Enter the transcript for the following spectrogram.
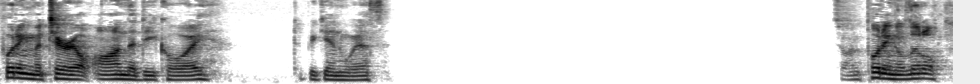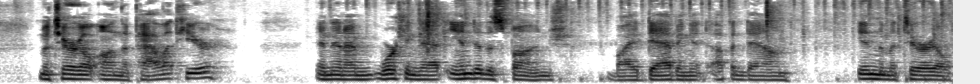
putting material on the decoy begin with. So I'm putting a little material on the palette here, and then I'm working that into the sponge by dabbing it up and down in the material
